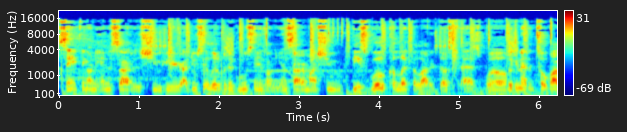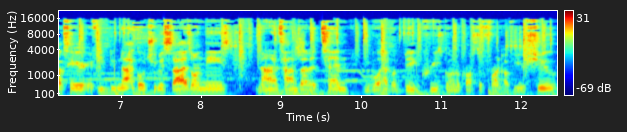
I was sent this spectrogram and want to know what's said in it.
Same thing on the inside of the shoe here. I do see a little bit of glue stains on the inside of my shoe. These will collect a lot of dust as well. Looking at the toe box here, if you do not go true to size on these, nine times out of 10, you will have a big crease going across the front of your shoe.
